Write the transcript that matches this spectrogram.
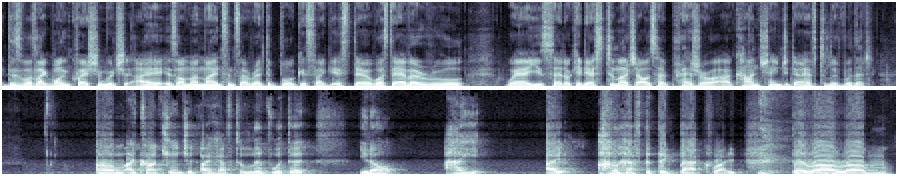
This was like one question which I, is on my mind since I read the book. Is like, is there was there ever a rule where you said, okay, there's too much outside pressure, I can't change it, I have to live with it? Um, I can't change it. I have to live with it. You know, I, I, I'll have to think back. Right, there are um,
